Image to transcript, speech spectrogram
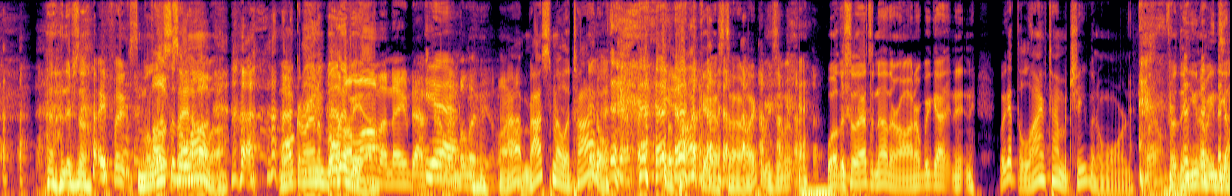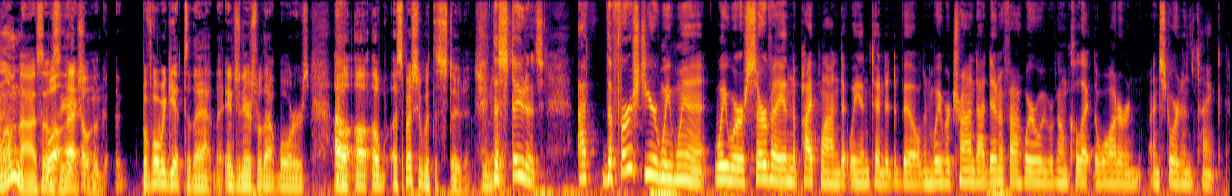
There's a Melissa folks the have a- llama walking around in Have a Bolivia. llama named after Yeah. him in Bolivia. Wow. I, I smell a title, a podcast title. That could be something. Well, so that's another honor. We got we got the lifetime achievement award for the uni- I mean the alumni Well, association. uh, uh, before we get to that, the Engineers Without Borders, uh, uh, uh, especially with the students, you know, the students, I, the first year we went, we were surveying the pipeline that we intended to build, and we were trying to identify where we were going to collect the water and, and store it in the tank.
